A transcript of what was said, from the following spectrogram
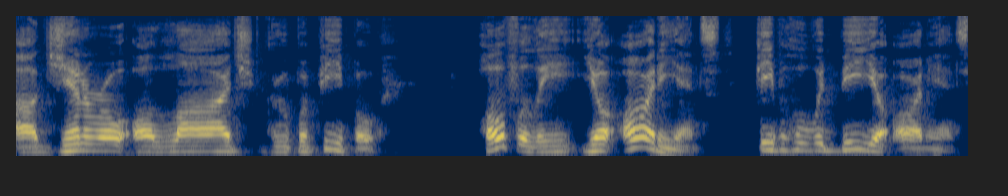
a general or large group of people hopefully your audience, people who would be your audience,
